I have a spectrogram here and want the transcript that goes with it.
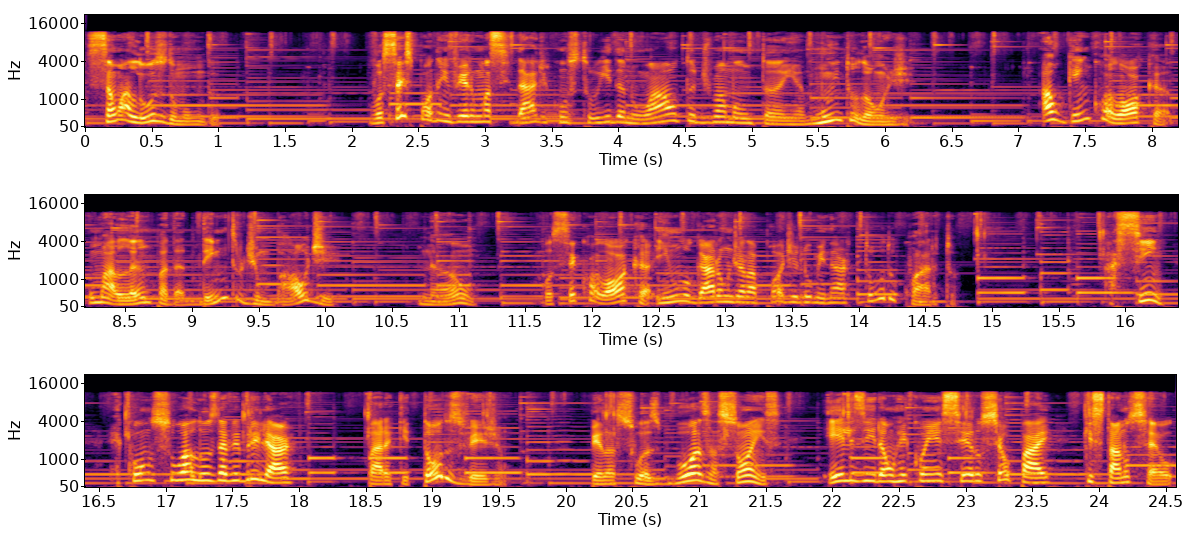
são a luz do mundo. Vocês podem ver uma cidade construída no alto de uma montanha, muito longe. Alguém coloca uma lâmpada dentro de um balde? Não. Você coloca em um lugar onde ela pode iluminar todo o quarto. Assim é como sua luz deve brilhar, para que todos vejam. Pelas suas boas ações, eles irão reconhecer o seu Pai que está no céu.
